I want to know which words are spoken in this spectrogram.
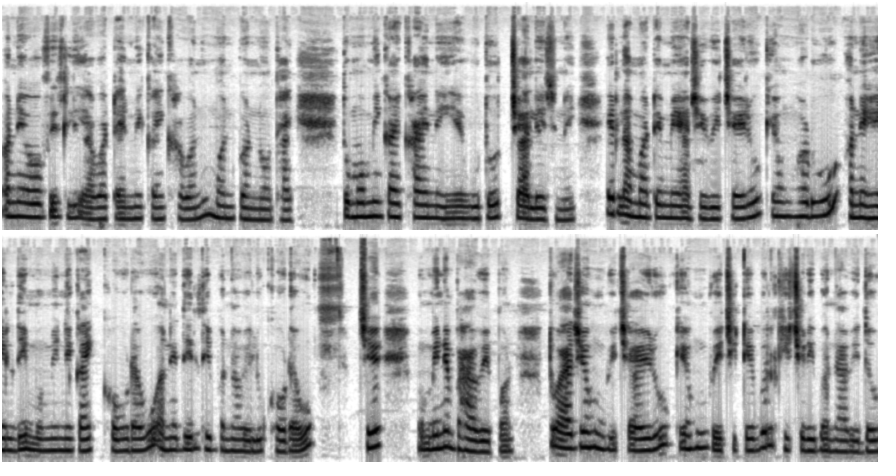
અને ઓબ્વિયસલી આવા ટાઈમે કંઈ ખાવાનું મન પણ ન થાય. તો મમ્મી કાંઈ ખાય નહીં, એવું તો ચાલે જ નહીં. એટલા માટે મેં આજે વિચાર્યું કે હું હળવું અને હેલ્ધી મમ્મીને કાંઈક ખવડાવું અને દિલથી બનાવેલું ખવડાવું. જે મમ્મીને ભાવે પણ. તો આજે હું વિચાર્યું કે હું વેજીટેબલ ખીચડી બનાવી દઉં.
